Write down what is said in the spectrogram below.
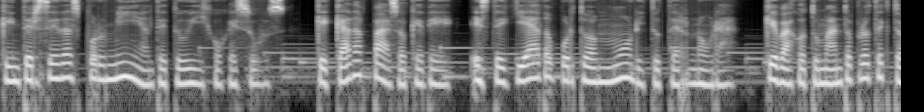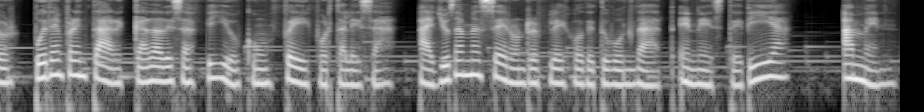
que intercedas por mí ante tu Hijo Jesús, que cada paso que dé esté guiado por tu amor y tu ternura que bajo tu manto protector pueda enfrentar cada desafío con fe y fortaleza. Ayúdame a ser un reflejo de tu bondad en este día. Amén.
